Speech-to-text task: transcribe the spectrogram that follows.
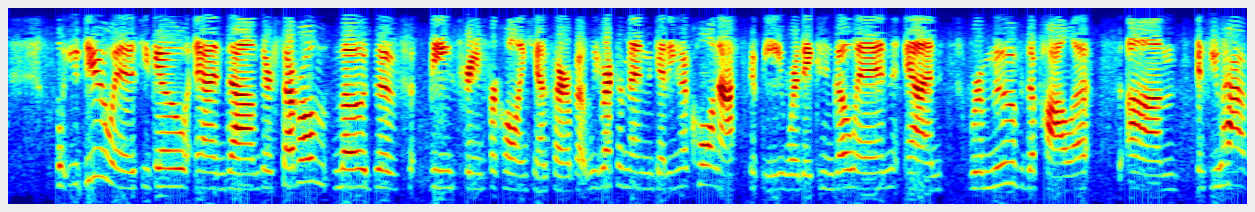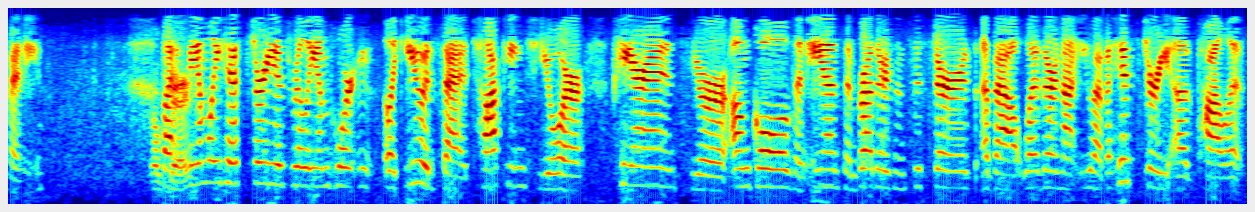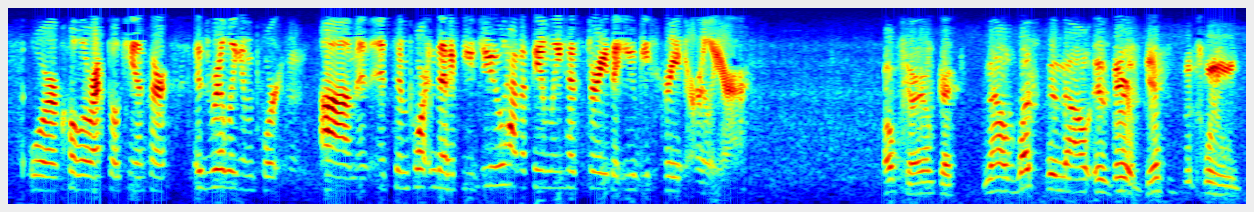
what you do is you go and um, there's several modes of being screened for colon cancer, but we recommend getting a colonoscopy where they can go in and remove the polyps um, if you have any. Okay. But family history is really important. Like you had said, talking to your parents, your uncles and aunts and brothers and sisters about whether or not you have a history of polyps or colorectal cancer is really important. Um, and it's important that if you do have a family history, that you be screened earlier. Okay, okay. Now, what's the now? Is there a difference between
